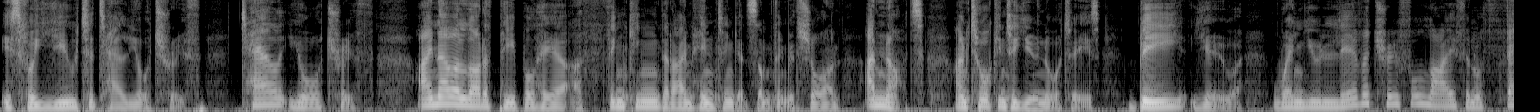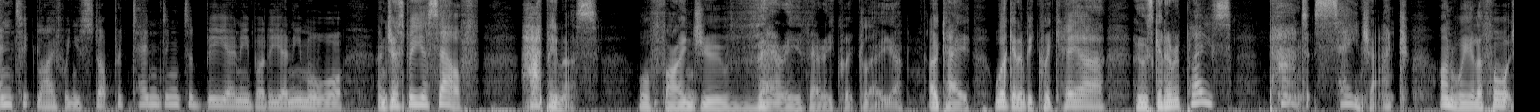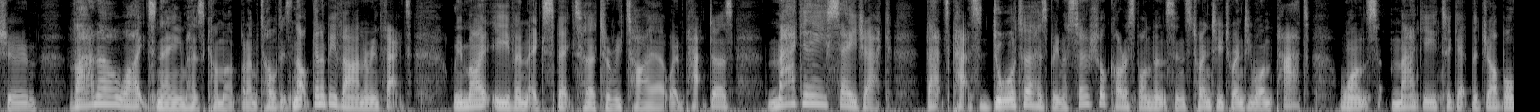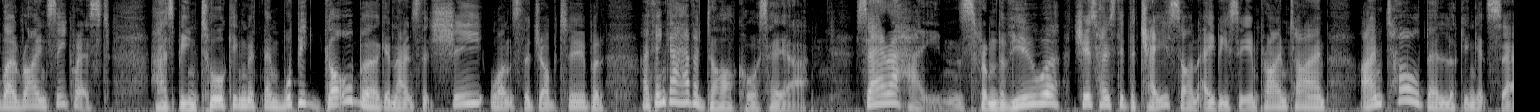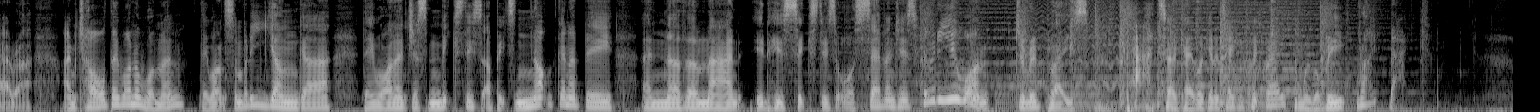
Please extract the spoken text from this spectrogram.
is for you to tell your truth. Tell your truth. I know a lot of people here are thinking that I'm hinting at something with Shawn. I'm not. I'm talking to you, naughties. Be you when you live a truthful life, an authentic life, when you stop pretending to be anybody anymore and just be yourself, happiness will find you very, very quickly. Okay, we're going to be quick here. Who's going to replace Pat Sajak on Wheel of Fortune? Vanna White's name has come up, but I'm told it's not going to be Vanna. In fact, we might even expect her to retire when Pat does. Maggie Sajak that's Pat's daughter, has been a social correspondent since 2021. Pat wants Maggie to get the job, although Ryan Seacrest has been talking with them. Whoopi Goldberg announced that she wants the job too, but I think I have a dark horse here. Sara Haines from The View. She has hosted The Chase on ABC in prime time. I'm told they're looking at Sara. I'm told they want a woman. They want somebody younger. They want to just mix this up. It's not going to be another man in his 60s or 70s. Who do you want to replace Pat? Okay, we're going to take a quick break and we will be right back.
